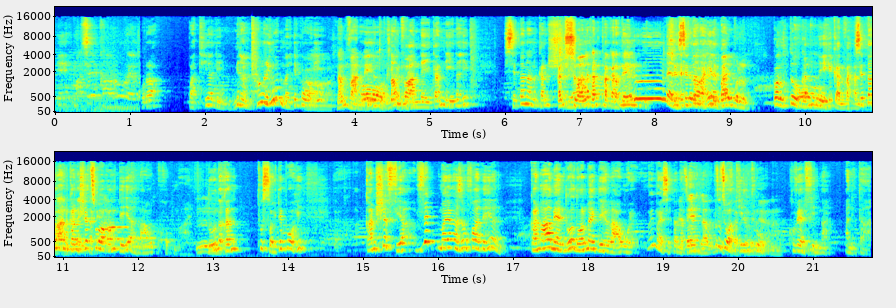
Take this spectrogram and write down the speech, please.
Mm. Mm. Ora pathianin minan thang ringun mai te ko hi. nam van nei to nam van nei kan ni na hi. Setanan kan kan suala kan pakar te lu Setanan setan hi bible kol tu kan ni kan van Setanan kan sha chua kan ti ya lau khop mai. Tu na kan tu soi te po hi. Kan sha fia vek mai nga zo fa te hian. Kan amen dol dol mai te lau we. Mai setanan. Ate, lau Tu chua tu thil tu thu. ne. Ko vel fin na anita.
